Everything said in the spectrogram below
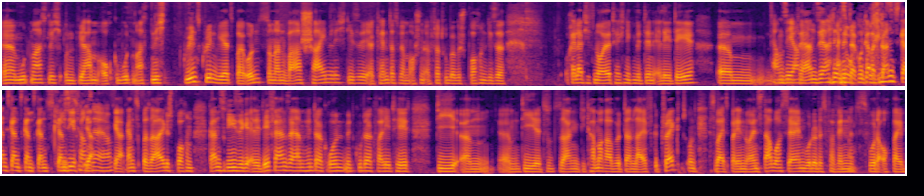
äh, mutmaßlich. Und wir haben auch gemutmaßt, nicht Greenscreen wie jetzt bei uns, sondern wahrscheinlich diese, ihr kennt das, wir haben auch schon öfter drüber gesprochen, diese relativ neue Technik mit den LED ähm, Fernsehern. Fernsehern im also Hintergrund. Also ganz, ganz, ganz, ganz, ganz, ganz, ja, ja. ja, ganz basal gesprochen, ganz riesige LED-Fernseher im Hintergrund mit guter Qualität, die, ähm, ähm, die sozusagen die Kamera wird dann live getrackt und es war jetzt bei den neuen Star Wars Serien wurde das verwendet. Es wurde auch bei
